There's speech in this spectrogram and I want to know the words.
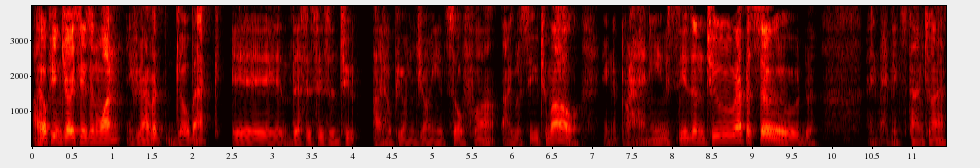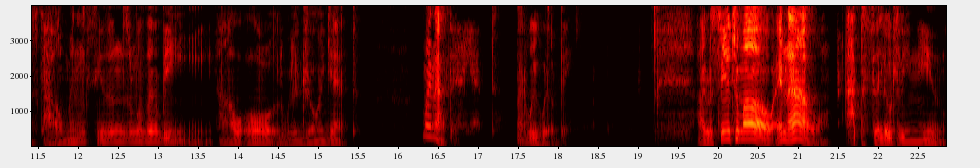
I hope you enjoyed season one. If you haven't, go back. Uh, this is season two. I hope you're enjoying it so far. I will see you tomorrow in a brand new season two episode. And maybe it's time to ask how many seasons will there be? How old will Joy get? We're not there yet, but we will be. I will see you tomorrow. And now, absolutely new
